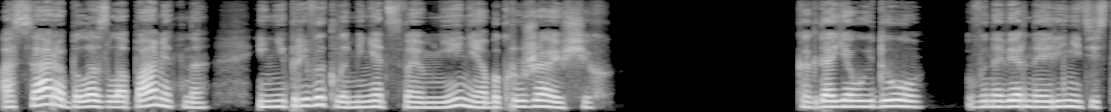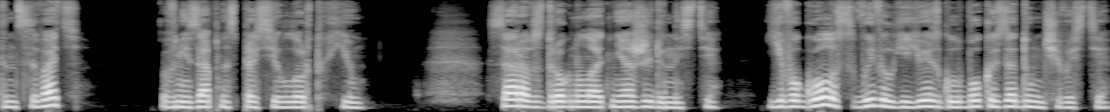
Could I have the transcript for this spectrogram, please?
а Сара была злопамятна и не привыкла менять свое мнение об окружающих. «Когда я уйду, вы, наверное, ринетесь танцевать?» — внезапно спросил лорд Хью. Сара вздрогнула от неожиданности. Его голос вывел ее из глубокой задумчивости.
